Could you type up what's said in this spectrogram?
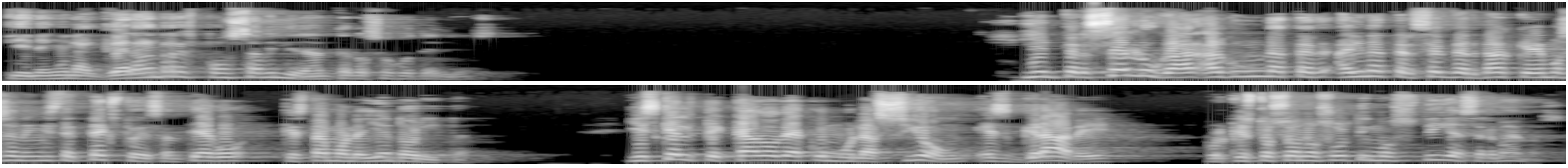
tienen una gran responsabilidad ante los ojos de Dios. Y en tercer lugar, hay una tercera verdad que vemos en este texto de Santiago que estamos leyendo ahorita. Y es que el pecado de acumulación es grave porque estos son los últimos días, hermanos.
